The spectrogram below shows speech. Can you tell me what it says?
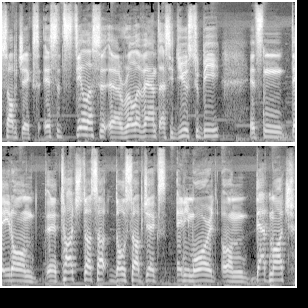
subjects? Is it still as uh, relevant as it used to be? It's they don't uh, touch those, those subjects anymore on that much?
